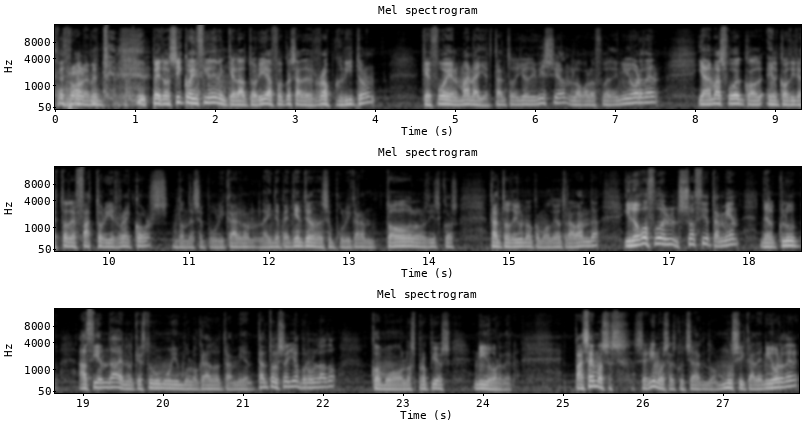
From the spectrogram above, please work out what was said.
probablemente. Pero sí coinciden en que la autoría fue cosa de Rob Gritton, que fue el manager tanto de Joy Division, luego lo fue de New Order, y además fue el codirector de Factory Records, donde se publicaron, la Independiente, donde se publicaron todos los discos, tanto de uno como de otra banda. Y luego fue el socio también del club Hacienda, en el que estuvo muy involucrado también, tanto el sello por un lado como los propios New Order. Pasemos, seguimos escuchando música de New Order.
